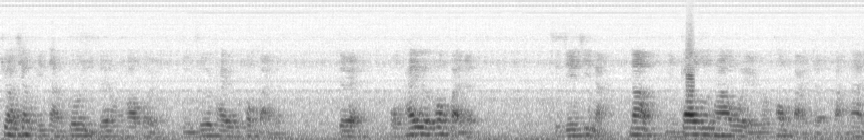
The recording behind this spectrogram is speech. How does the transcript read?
就好像平常各位你在用 PowerPoint，你是不是开一个空白的，对不对？我开一个空白的，直接进来。那你告诉他我有一个空白的档案，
